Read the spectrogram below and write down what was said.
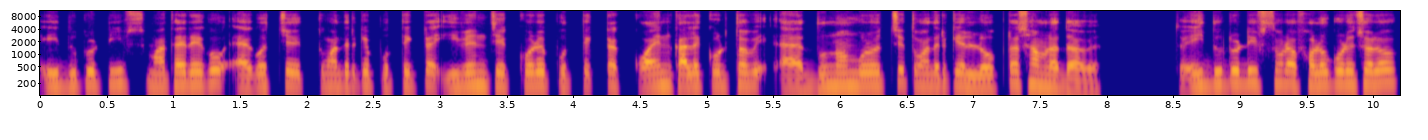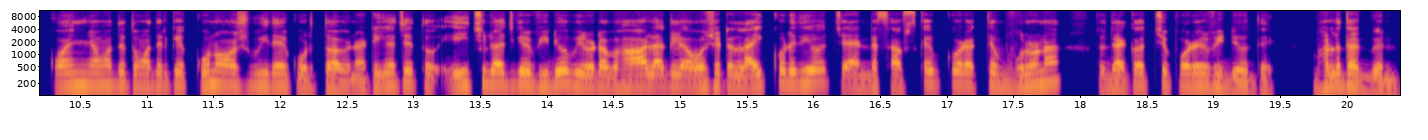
এই দুটো টিপস মাথায় রেখো। এক হচ্ছে তোমাদেরকে প্রত্যেকটা ইভেন্ট চেক করে প্রত্যেকটা কয়েন কালেক্ট করতে হবে। দু নম্বর হচ্ছে তোমাদেরকে লোভটা সামলাতে হবে। তো এই দুটো টিপস তোমরা ফলো করে চলো। কয়েন জমাতে তোমাদেরকে কোনো অসুবিধায় করতে হবে না, ঠিক আছে? তো এই ছিল আজকের ভিডিও ভিডিওটা ভালো লাগলে অবশ্যই এটা লাইক করে দিও। চ্যানেলটা সাবস্ক্রাইব করে রাখতে ভুলো না। তো দেখা হচ্ছে পরের ভিডিওতে ভালো থাকবেন।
